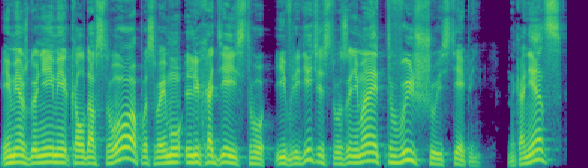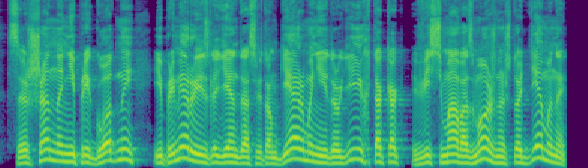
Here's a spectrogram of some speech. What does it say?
и между ними колдовство по своему лиходейству и вредительству занимает высшую степень. Наконец, совершенно непригодны и примеры из легенды о святом Германе и других, так как весьма возможно, что демоны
